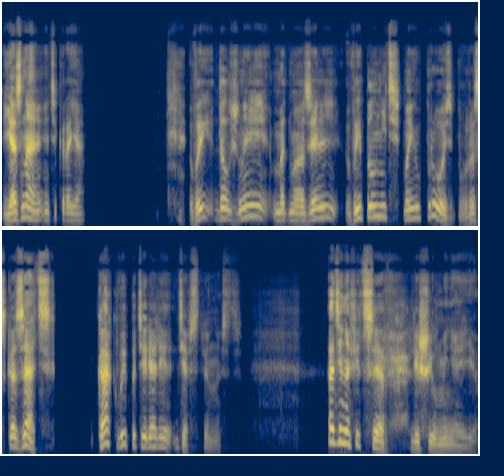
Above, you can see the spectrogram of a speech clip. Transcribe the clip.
Я знаю эти края. Вы должны, мадемуазель, выполнить мою просьбу, рассказать, как вы потеряли девственность. Один офицер лишил меня ее.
